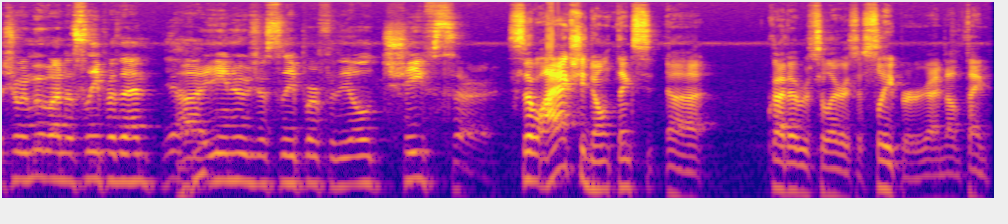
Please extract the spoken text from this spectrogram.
right, should we move on to sleeper then? Yeah. Uh, Ian, who's your sleeper for the old Chiefs, sir? So I actually don't think uh, Clyde Edwards Helaire is a sleeper. I don't think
